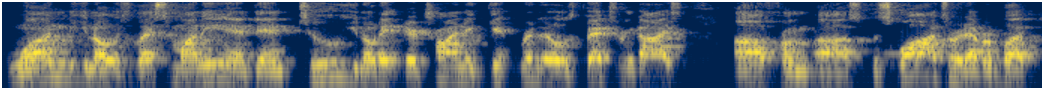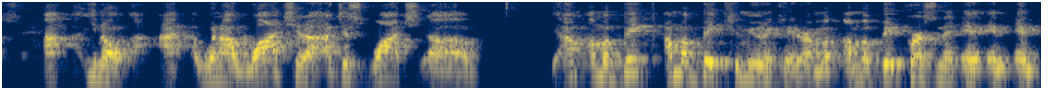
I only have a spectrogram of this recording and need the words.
one, you know, it's less money. And then two, you know, they, they're trying to get rid of those veteran guys uh, from uh, the squads or whatever. But, I, you know, I, when I watch it, I just watch uh, – I'm, I'm, a big I'm a big communicator. I'm a, I'm a big person and in, in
